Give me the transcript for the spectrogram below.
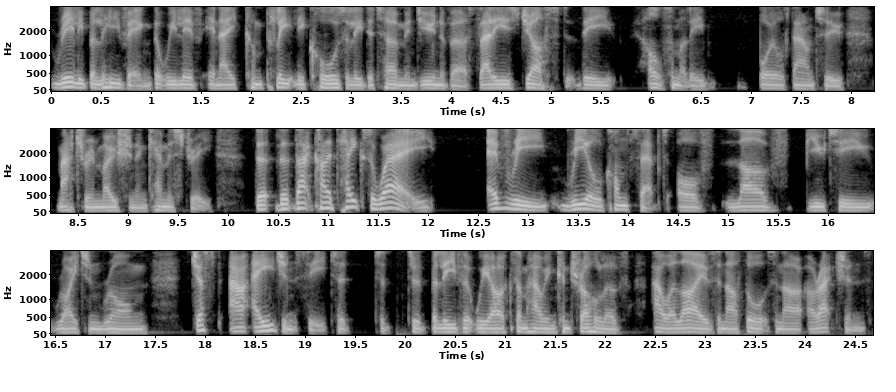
really believing that we live in a completely causally determined universe that is just the ultimately boils down to matter in motion and chemistry that that, that kind of takes away every real concept of love beauty right and wrong just our agency to to to believe that we are somehow in control of our lives and our thoughts and our, our actions.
